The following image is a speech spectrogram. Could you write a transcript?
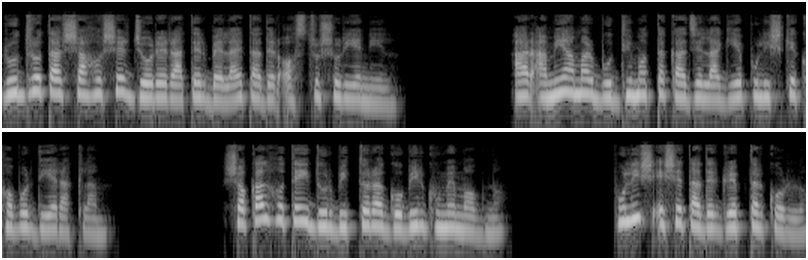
রুদ্র তার সাহসের জোরে রাতের বেলায় তাদের অস্ত্র সরিয়ে নিল। আর আমি আমার বুদ্ধিমত্তা কাজে লাগিয়ে পুলিশকে খবর দিয়ে রাখলাম। সকাল হতেই দুর্বৃত্তরা গভীর ঘুমে মগ্ন। পুলিশ এসে তাদের গ্রেপ্তার করল।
